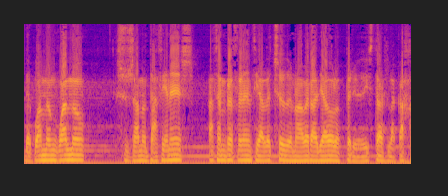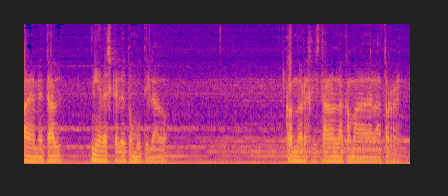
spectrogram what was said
De cuando en cuando, sus anotaciones hacen referencia al hecho de no haber hallado los periodistas la caja de metal ni el esqueleto mutilado, cuando registraron la cámara de la torre.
